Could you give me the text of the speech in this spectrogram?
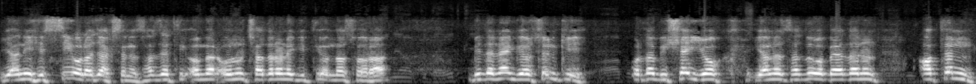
yani hissi olacaksınız. Hazreti Ömer onun çadırına gitti ondan sonra. Bir de ne görsün ki orada bir şey yok. Yalnız Hazreti Ubeyda'nın atın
